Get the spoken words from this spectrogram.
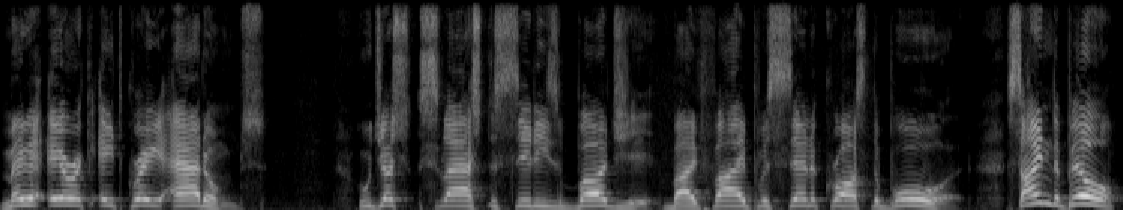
Mayor Eric Eighth Grade Adams, who just slashed the city's budget by 5% across the board, signed the bill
